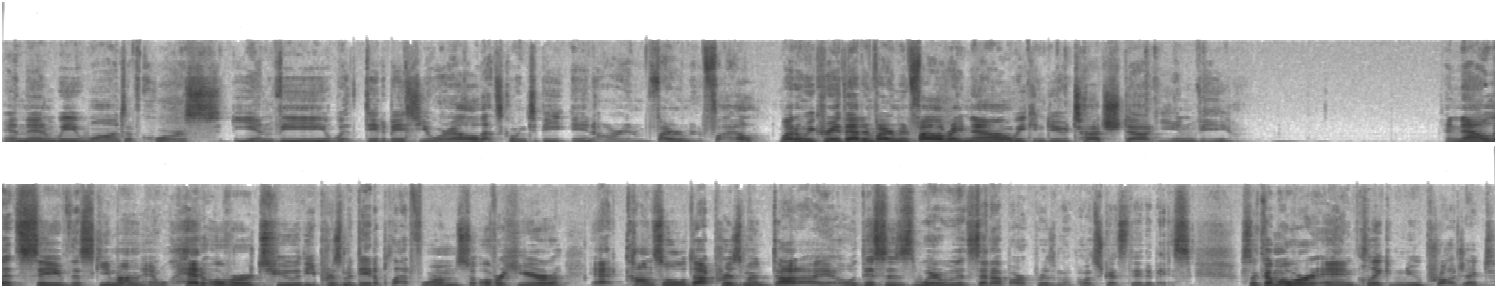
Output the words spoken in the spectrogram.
and then we want, of course, env with database URL. That's going to be in our environment file. Why don't we create that environment file right now? We can do touch.env. And now let's save the schema and we'll head over to the Prisma data platform. So over here at console.prisma.io, this is where we would set up our Prisma Postgres database. So come over and click New Project.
